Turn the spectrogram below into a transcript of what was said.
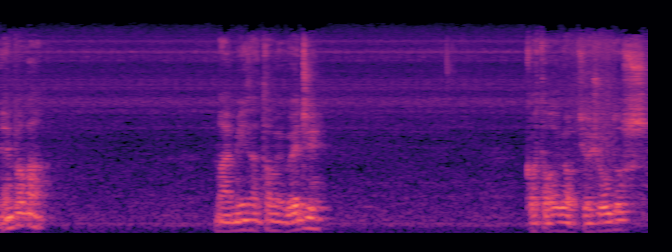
Remember that? My amazing atomic wedgie. Got all the way up to your shoulders.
